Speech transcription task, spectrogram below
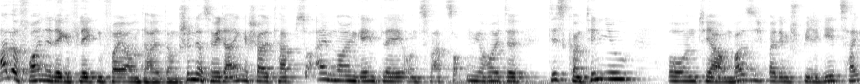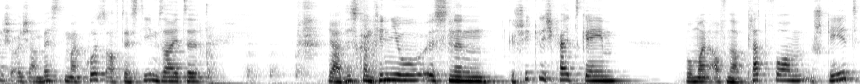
Hallo Freunde der gepflegten Feuerunterhaltung, schön, dass ihr wieder eingeschaltet habt zu einem neuen Gameplay und zwar zocken wir heute Discontinue und ja, um was es bei dem Spiel geht, zeige ich euch am besten mal kurz auf der Steam-Seite. Ja, Discontinue ist ein Geschicklichkeitsgame, wo man auf einer Plattform steht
